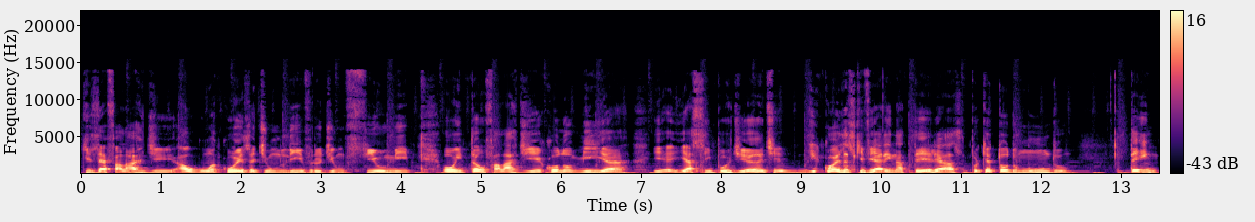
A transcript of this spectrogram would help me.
quiser falar de alguma coisa, de um livro, de um filme, ou então falar de economia e, e assim por diante, de coisas que vierem na telha, porque todo mundo tem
